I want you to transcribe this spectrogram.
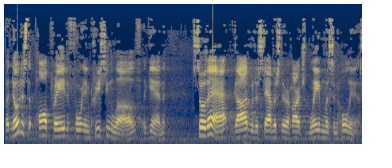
But notice that Paul prayed for increasing love, again, so that God would establish their hearts blameless in holiness.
